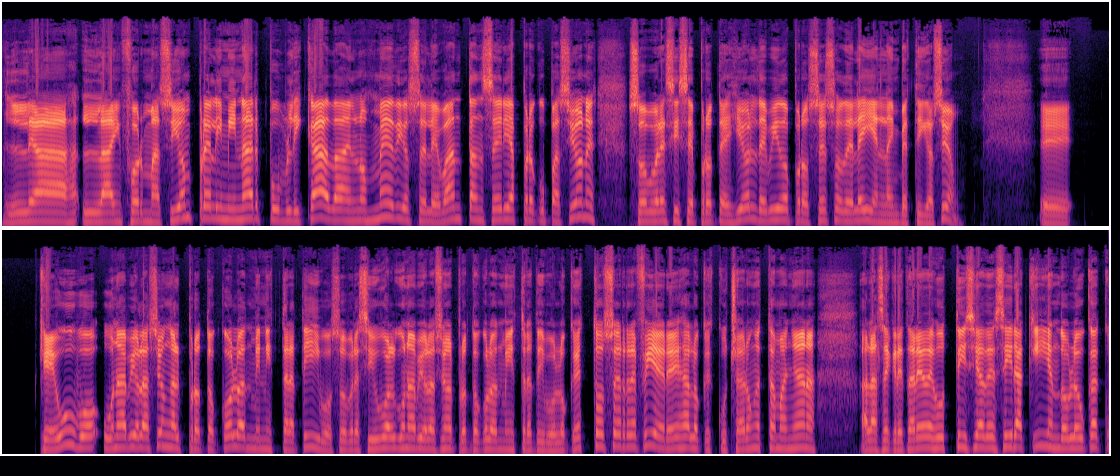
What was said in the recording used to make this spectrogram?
la, información preliminar publicada en los medios se levantan serias preocupaciones sobre si se protegió el debido proceso de ley en la investigación. Eh, que hubo una violación al protocolo administrativo, sobre si hubo alguna violación al protocolo administrativo. Lo que esto se refiere es a lo que escucharon esta mañana a la secretaria de Justicia decir aquí en WKQ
